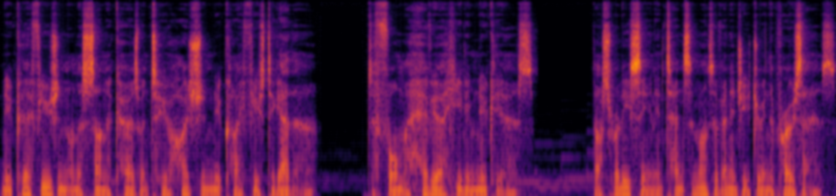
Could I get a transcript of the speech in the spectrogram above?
Nuclear fusion on the Sun occurs when two hydrogen nuclei fuse together to form a heavier helium nucleus, thus releasing an intense amount of energy during the process.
